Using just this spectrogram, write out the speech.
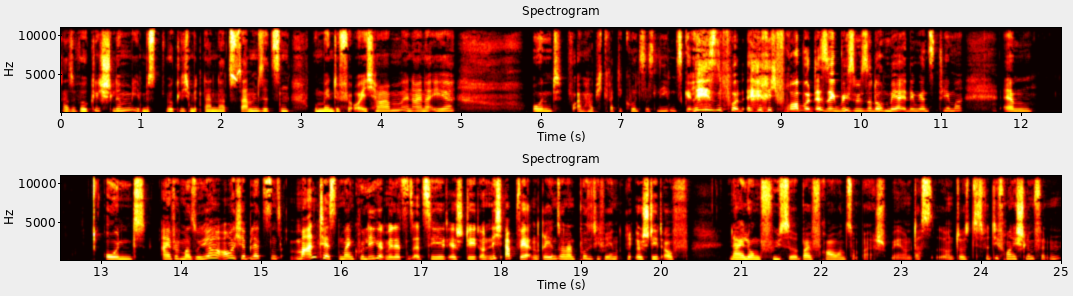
Also wirklich schlimm. Ihr müsst wirklich miteinander zusammensitzen, Momente für euch haben in einer Ehe. Und vor allem habe ich gerade die Kunst des Liebens gelesen von Erich Fromm und deswegen bin ich sowieso noch mehr in dem ganzen Thema. Ähm, und einfach mal so, ja, oh, ich habe letztens mal antesten. Mein Kollege hat mir letztens erzählt, er steht und nicht abwertend reden, sondern positiv reden, er steht auf Nylonfüße bei Frauen zum Beispiel. Und das, und das wird die Frau nicht schlimm finden.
